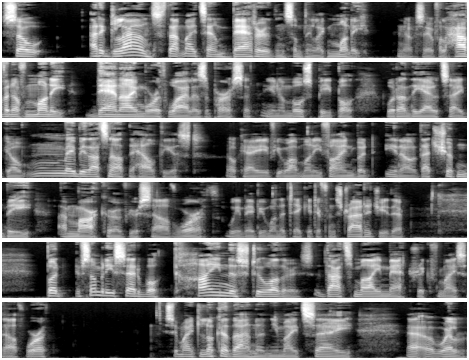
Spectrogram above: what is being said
So, at a glance, that might sound better than something like money. You know, say, if I have enough money, then I'm worthwhile as a person. You know, most people would on the outside go, mm, maybe that's not the healthiest. Okay, if you want money, fine, but you know that shouldn't be a marker of your self worth. We maybe want to take a different strategy there. But if somebody said, well, kindness to others, that's my metric for my self worth. So you might look at that and you might say, uh, well,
